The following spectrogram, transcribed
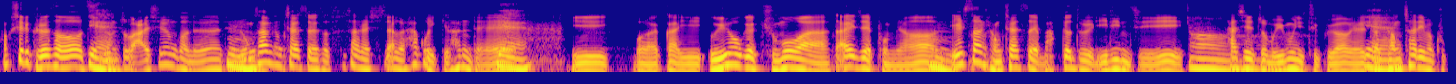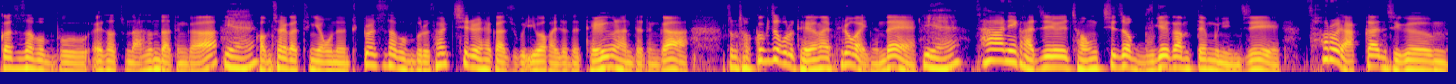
확실히 그래서 지금 예. 좀 아쉬운 거는 지금 음. 용산 경찰서에서 수사를 시작을 하고 있긴 한데 예. 이 뭐랄까 이 의혹의 규모와 사이즈에 보면 음. 일선 경찰서에 맡겨둘 일인지 어. 사실 좀 의문이 들고요. 예를 들어 예. 경찰이면 국가수사본부에서 좀 나선다든가 예. 검찰 같은 경우는 특별수사본부를 설치를 해가지고 이와 관련된 대응을 한다든가 좀 적극적으로 대응할 필요가 있는데 예. 사안이 가질 정치적 무게감 때문인지 서로 약간 지금.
